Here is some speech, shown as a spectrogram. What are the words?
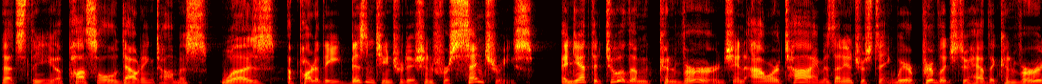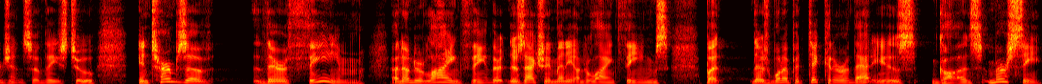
that's the apostle, doubting Thomas, was a part of the Byzantine tradition for centuries. And yet the two of them converge in our time. Isn't that interesting? We are privileged to have the convergence of these two in terms of their theme, an underlying theme. There, there's actually many underlying themes, but there's one in particular, and that is God's mercy.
